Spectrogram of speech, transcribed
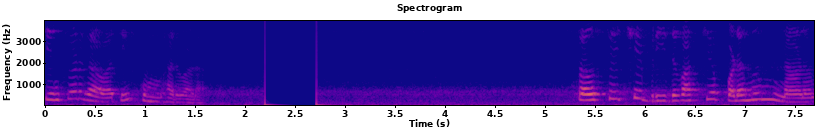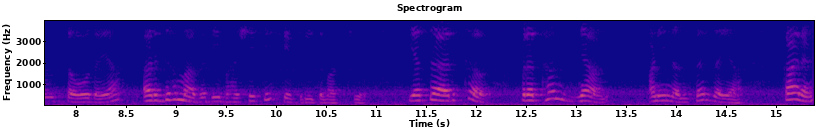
चिंचवड गावातील कुंभारवाडा. संस्थेचे ब्रीदवाक्य पडमम नाणम तवोदया अर्धमागधी भाषेतील हे ब्रीदवाक्य. याचा अर्थ प्रथम ज्ञान आणि नंतर दया. कारण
